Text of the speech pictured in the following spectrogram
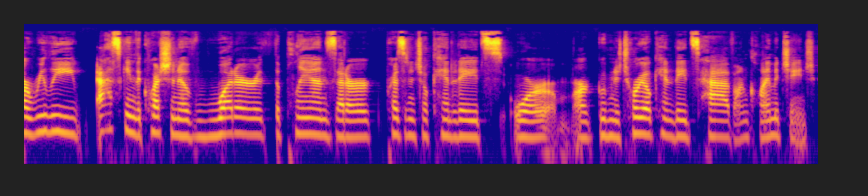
are really asking the question of what are the plans that our presidential candidates or our gubernatorial candidates have on climate change.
